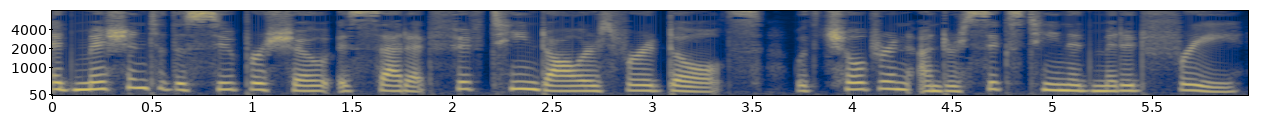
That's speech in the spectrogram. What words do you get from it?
Admission to the Super Show is set at $15 for adults, with children under 16 admitted free,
